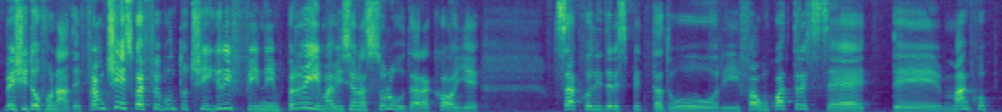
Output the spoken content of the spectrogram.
Ve citofonate. Francesco F.C. Griffin in prima visione assoluta raccoglie un sacco di telespettatori, fa un 4,7, manco...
